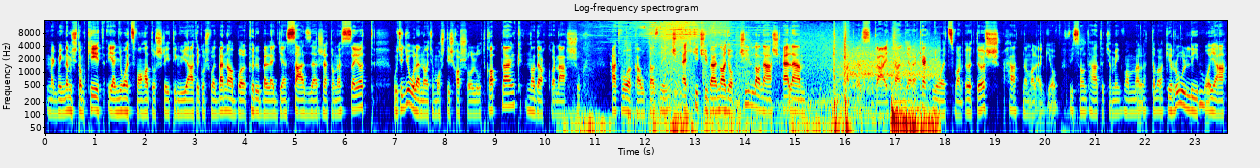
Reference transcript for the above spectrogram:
meg még nem is tudom, két ilyen 86-os ratingű játékos volt benne, abból körülbelül egy ilyen 100 ezer zseton összejött, úgyhogy jó lenne, hogyha most is hasonlót kapnánk, na de akkor lássuk. Hát walkout az nincs, egy kicsivel nagyobb csillanás, elem, ez Gaetan gyerekek, 85-ös, hát nem a legjobb, viszont hát hogyha még van mellette valaki, Rulli, Moya,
